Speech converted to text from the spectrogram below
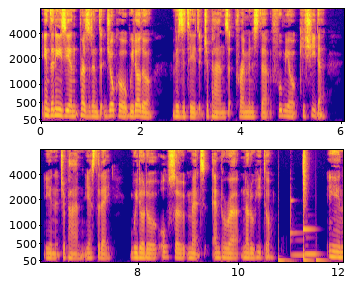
Indonesian President Joko Widodo visited Japan's Prime Minister Fumio Kishida in Japan yesterday. Widodo also met Emperor Naruhito. In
